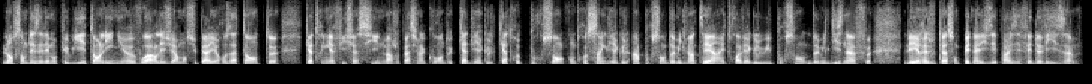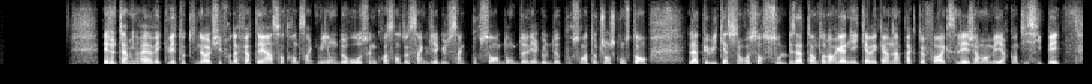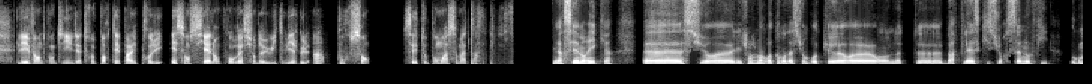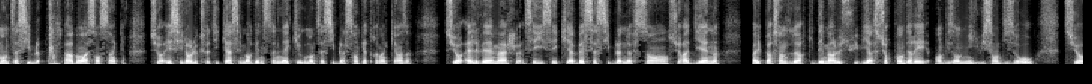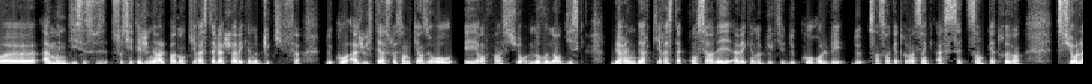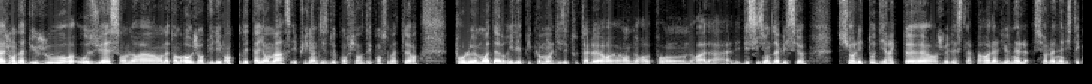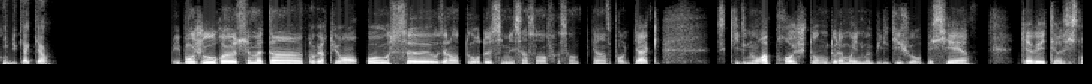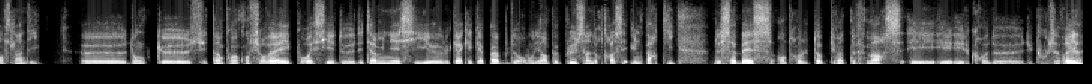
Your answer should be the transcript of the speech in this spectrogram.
L'ensemble des éléments publiés est en ligne, voire légèrement supérieur aux attentes. Catering affiche ainsi une marge opérationnelle courante de 4,4% contre 5,1% en 2021 et 3,8% en 2019. Les résultats sont pénalisés par les effets de vise. Et je terminerai avec Vetoquinol, chiffre d'affaires T1 à 135 millions d'euros, soit une croissance de 5,5%, dont 2,2% à taux de change constant. La publication ressort sous les attentes en organique avec un impact Forex légèrement meilleur qu'anticipé. Les ventes continuent d'être portées par les produits essentiels en progression de 8,1%. C'est tout pour moi ce matin. Merci Emeric. Euh, sur euh, les changements de recommandation broker, euh, on note Barclays qui sur Sanofi augmente sa cible pardon, à 105. Sur Essilor Luxotica, c'est Morgan Stanley qui augmente sa cible à 195. Sur LVMH, CIC qui abaisse sa cible à 900. Sur Adyen, Piper Sandler qui démarre le suivi à surpondérer en visant 1810 euros. Sur euh, Amundi, c'est Société Générale pardon, qui reste à l'achat avec un objectif de cours ajusté à 75 euros. Et enfin sur Novo Nordisk, Berenberg qui reste à conserver avec un objectif de cours relevé de 585 à 780. Sur l'agenda du jour, aux US, on, aura, on attendra aujourd'hui les ventes au détail en mars et puis l'indice de confiance des consommateurs pour le mois d'avril. Et puis comme on le disait tout à l'heure, euh, en Europe, on aura les décisions de la BCE sur les taux directeurs. Je laisse la parole à Lionel sur l'analyse technique du CAC. Oui, bonjour. Euh, ce matin, couverture en hausse euh, aux alentours de 6575 pour le CAC, ce qui nous rapproche donc de la moyenne mobile 10 jours baissière qui avait été résistance lundi donc c'est un point qu'on surveille pour essayer de déterminer si le CAC est capable de rebondir un peu plus, hein, de retracer une partie de sa baisse entre le top du 29 mars et, le creux du 12 avril,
